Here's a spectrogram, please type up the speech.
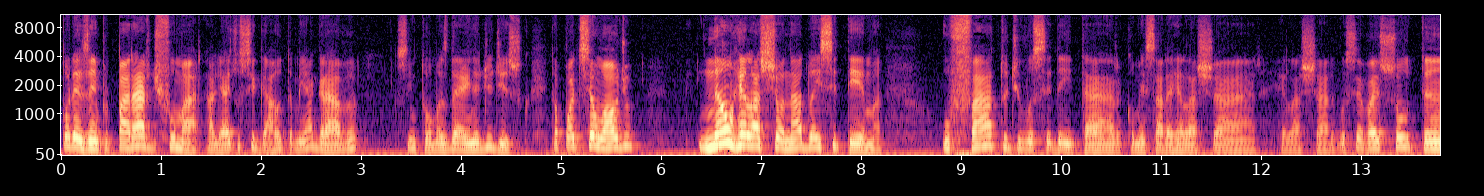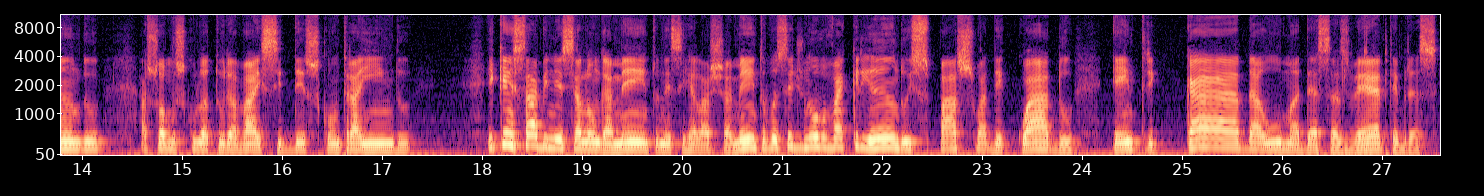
por exemplo, parar de fumar. Aliás, o cigarro também agrava sintomas da hernia de disco. Então pode ser um áudio não relacionado a esse tema. O fato de você deitar, começar a relaxar, relaxar, você vai soltando, a sua musculatura vai se descontraindo e quem sabe nesse alongamento, nesse relaxamento, você de novo vai criando o espaço adequado entre cada uma dessas vértebras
